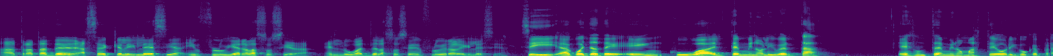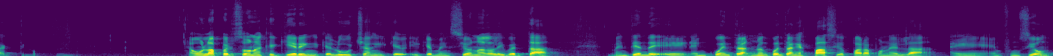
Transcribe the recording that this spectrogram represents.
a, tratar de hacer que la iglesia influyera a la sociedad, en lugar de la sociedad influir a la iglesia. Sí, acuérdate, en Cuba el término libertad es un término más teórico que práctico. Aún las personas que quieren, que luchan y que, y que mencionan la libertad, ¿me entiendes? Eh, no encuentran espacios para ponerla eh, en función.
